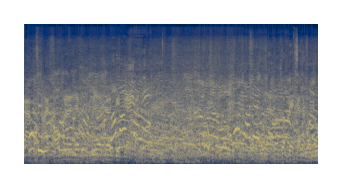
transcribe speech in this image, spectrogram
ลางเขาขายของมันเลยเดินเดินเดินเบียดเบียดกันด้านโน้นก็เบียดกันนะผมดู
